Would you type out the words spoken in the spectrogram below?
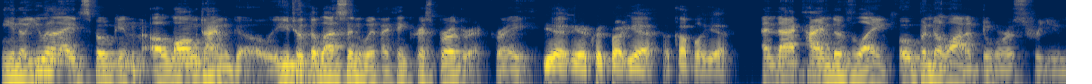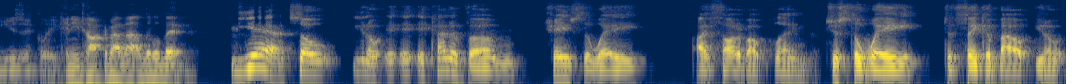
you know, you and I had spoken a long time ago. You took a lesson with I think Chris Broderick, right? Yeah, yeah, Chris Broderick, yeah, a couple, yeah. And that kind of like opened a lot of doors for you musically. Can you talk about that a little bit? Yeah, so you know, it, it kind of um, changed the way I thought about playing, just the way to think about, you know,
